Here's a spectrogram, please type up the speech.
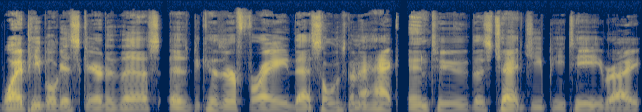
why people get scared of this is because they're afraid that someone's going to hack into this Chat GPT, right,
